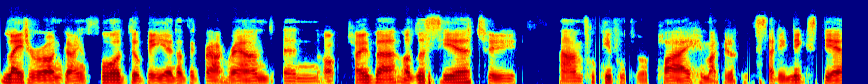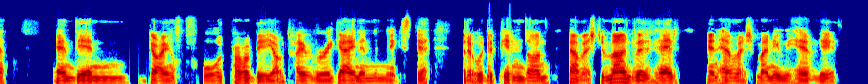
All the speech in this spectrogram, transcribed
later on, going forward, there'll be another grant round in October of this year to um, for people to apply who might be looking to study next year, and then going forward, probably October again in the next year. But it will depend on how much demand we've had and how much money we have left.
